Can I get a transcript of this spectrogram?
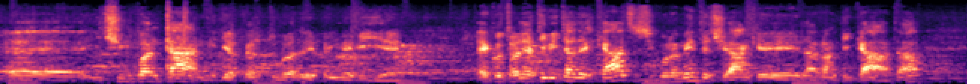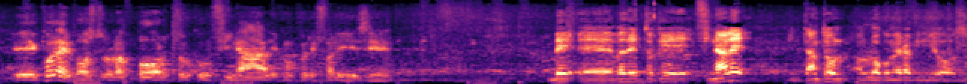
eh, i 50 anni di apertura delle prime vie. Ecco, tra le attività del CAZ sicuramente c'è anche l'arrampicata. Eh, qual è il vostro rapporto con Finale, con quelle falesi? Beh, eh, va detto che Finale intanto è un luogo meraviglioso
